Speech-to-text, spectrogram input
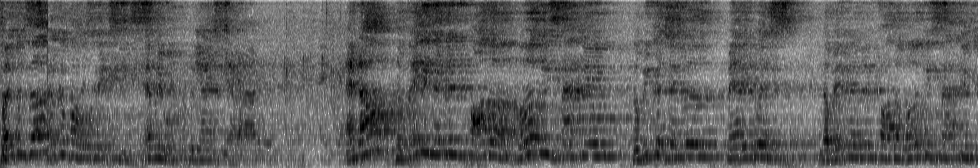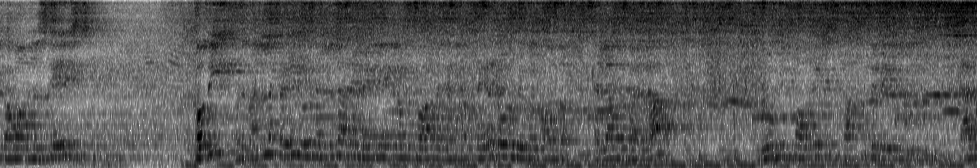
Welcome, sir. Welcome for His Grace. Everyone, your hands together. And now, the very Reverend Father Burgess Matthew, the Vicar General, may I request the very Reverend Father Burgess Matthew to come onto the stage. കൊതി ഒരു നല്ല കഴിവുള്ള എല്ലാവരെയും വേദിയിലേക്ക് നമുക്ക് സ്വാഗതം. ചെയ്യണം സ്നേഹത്തോടുകൂടി ഒരു സ്വാഗതം. എല്ലാവർക്കും വരണം ബ്ലൂമിംഗ് ഫൗണ്ടേഷൻ ട്രസ്റ്റിന്റെ പേരിൽ ഷാനു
